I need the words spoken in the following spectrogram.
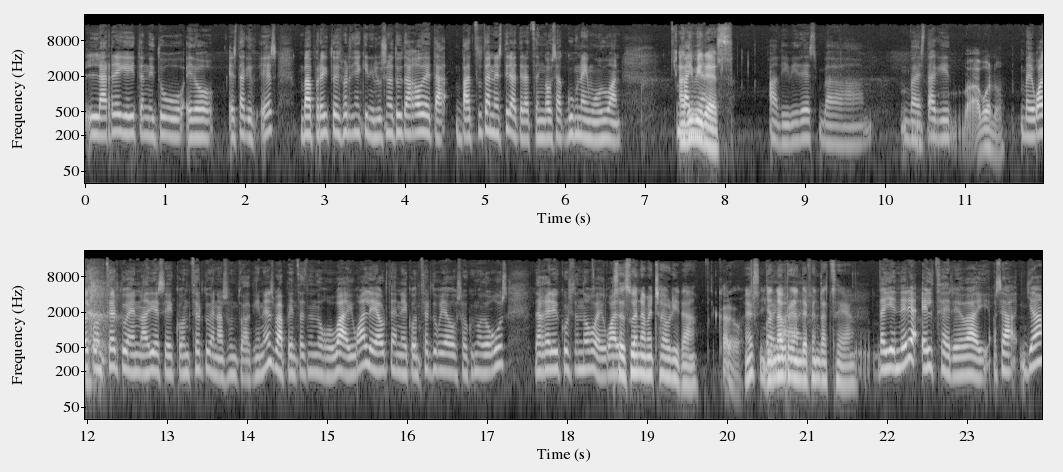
larregi egiten ditugu, edo ez dakit, ez? Ba, proiektu ezberdinekin ilusionatuta gaude eta batzutan ez dira ateratzen gauzak guk nahi moduan. Baina- Adibidez. Adibidez, ba, ba ez dakit, Ba, bueno. ba igual kontzertuen, adiez, eh, kontzertuen asuntuakin, ez? Ba, pentsatzen dugu, ba, igual, eh, aurten eh, kontzertu gehiago saukingo dugu, da gero ikusten dugu, ba, igual, Ze zuen ametsa hori da, Karo. ez? Bai, Jendaurrean bai. defendatzea. Da jendera eltza ere bai. Osea, ja,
